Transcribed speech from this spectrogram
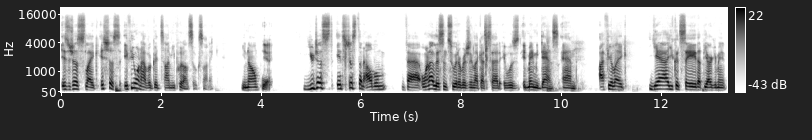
is just like it's just if you want to have a good time, you put on Silk Sonic. You know? Yeah. You just it's just an album that when I listened to it originally, like I said, it was it made me dance. And I feel like, yeah, you could say that the argument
